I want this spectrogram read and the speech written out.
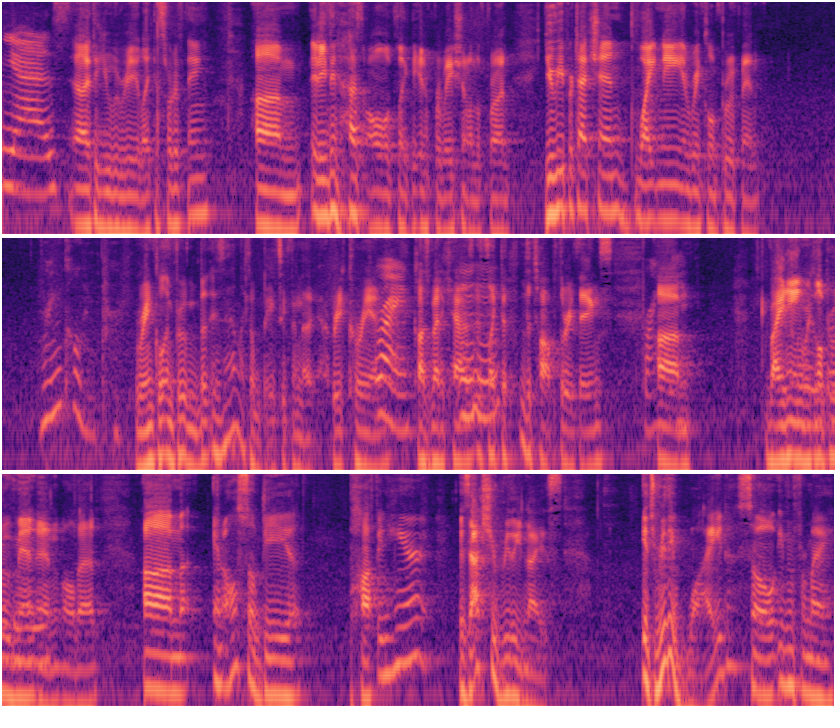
Yes. uh, I think you would really like this sort of thing. Um, it even has all of like the information on the front: UV protection, whitening, and wrinkle improvement. Wrinkle improvement. Wrinkle improvement, but isn't that like a basic thing that every Korean Right. cosmetic has? It's like the, the top three things: um, brightening, wrinkle improvement, and all that. Um, and also the puff in here is actually really nice. It's really wide, so even for my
